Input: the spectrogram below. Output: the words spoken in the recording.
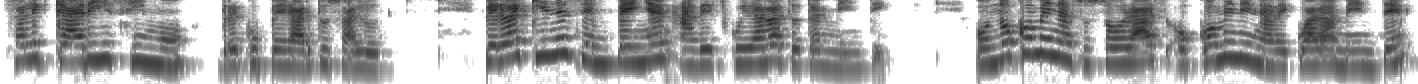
Sale carísimo recuperar tu salud. Pero hay quienes se empeñan a descuidarla totalmente. O no comen a sus horas o comen inadecuadamente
